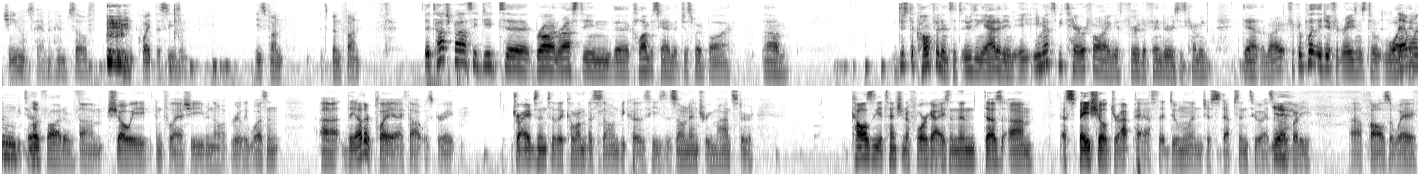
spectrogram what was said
Gino's having himself quite the season. He's fun. It's been fun. The touch pass he did to Bryan Rust in the Columbus game that just went by, um, just the confidence that's oozing out of him. He, he must be terrifying for a defender as he's coming down at the moment for completely different reasons to why That people would be looked, terrified of. Um, showy and flashy, even though it really wasn't. Uh, the other play I thought was great. Drives into the Columbus zone because he's a zone entry monster. Calls the attention of four guys and then does um, a spatial drop pass that Dumoulin just steps into as Yeah. everybody uh, falls away.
